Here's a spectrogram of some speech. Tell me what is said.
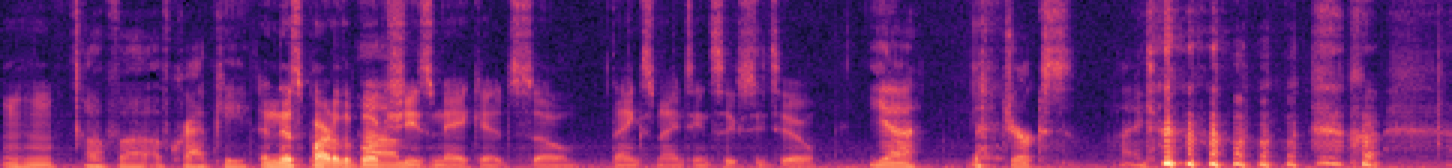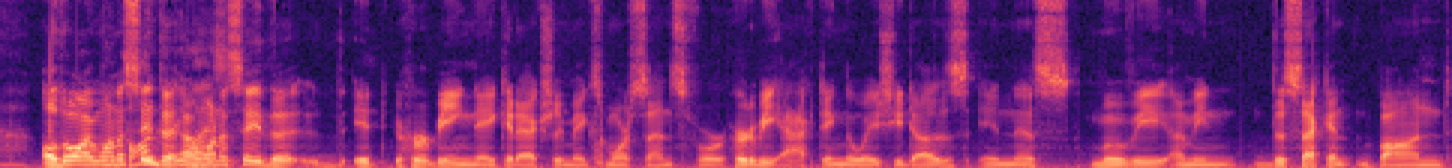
Mm-hmm. of uh, of Crab Key. In this part of the book, Um, she's naked, so thanks 1962. Yeah, jerks. Although I want to say that I want to say that it her being naked actually makes more sense for her to be acting the way she does in this movie. I mean, the second Bond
